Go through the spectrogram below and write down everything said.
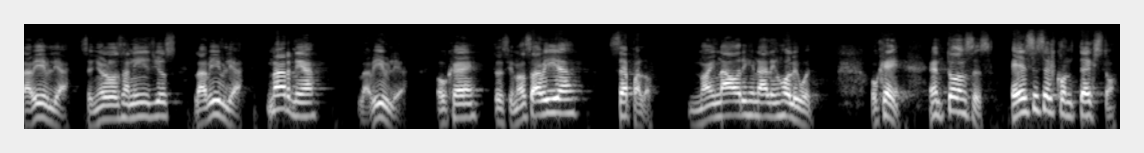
la Biblia. Señor de los Anillos, la Biblia. Narnia, la Biblia. ¿Ok? Entonces, si no sabía, sépalo. No hay nada original en Hollywood. ¿Ok? Entonces, ese es el contexto.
